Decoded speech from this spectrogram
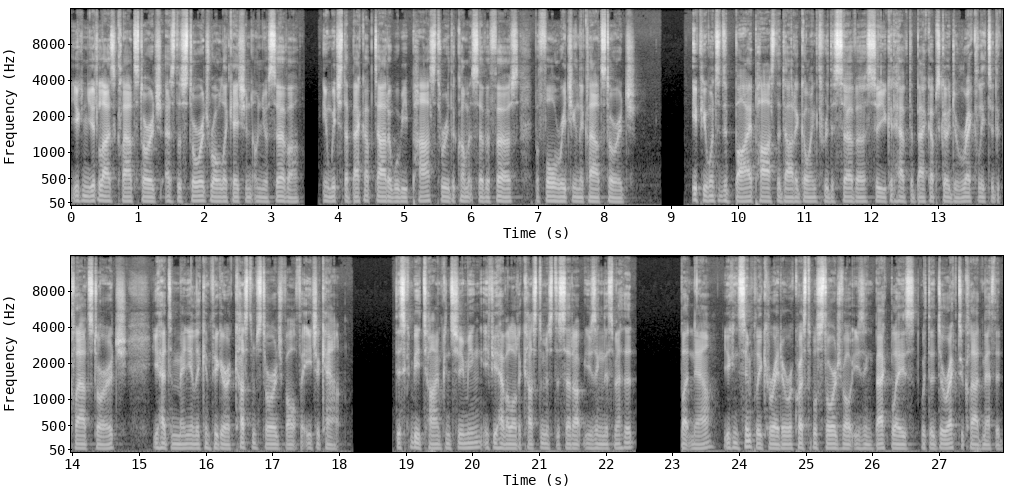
you can utilize cloud storage as the storage role location on your server, in which the backup data will be passed through the Comet server first before reaching the cloud storage. If you wanted to bypass the data going through the server so you could have the backups go directly to the cloud storage, you had to manually configure a custom storage vault for each account. This can be time consuming if you have a lot of customers to set up using this method. But now, you can simply create a requestable storage vault using Backblaze with the direct to cloud method.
